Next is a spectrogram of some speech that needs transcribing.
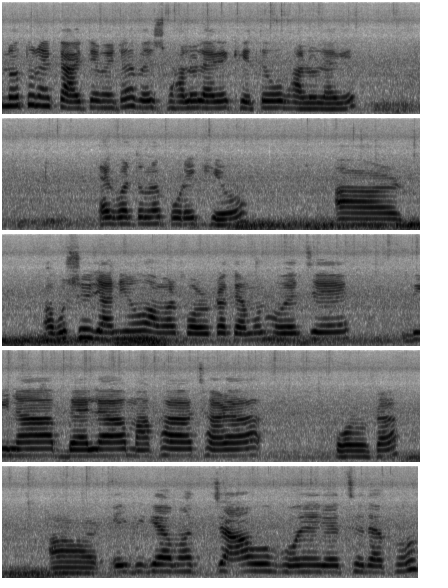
নতুন একটা আইটেম এটা বেশ ভালো লাগে, খেতেও ভালো লাগে। একবার তোমরা করে খেও। আর অবশ্যই জানিও আমার পরোটা কেমন হয়েছে। বিনা বেলা মাখা ছাড়া পরোটা। আর এইদিকে আমার চাও হয়ে গেছে, দেখো।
